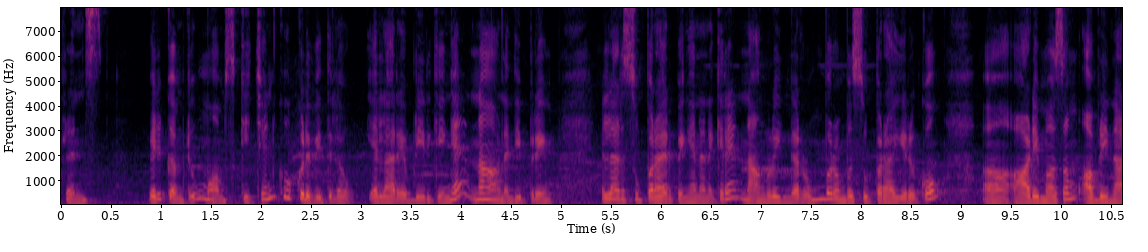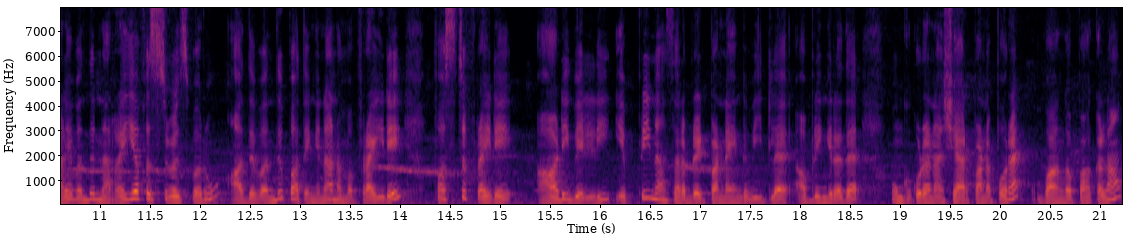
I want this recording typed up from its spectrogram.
Friends welcome to mom's kitchen cooked with love எல்லோரும் எப்படி இருக்கீங்க? நான் ஆனந்தி பிரேம். எல்லோரும் சூப்பராக இருப்பீங்கன்னு நினைக்கிறேன். நாங்களும் இங்கே ரொம்ப ரொம்ப சூப்பராக இருக்கோம். ஆடி மாதம் அப்படின்னாலே வந்து நிறைய ஃபெஸ்டிவல்ஸ் வரும். அது வந்து பார்த்திங்கன்னா நம்ம ஃப்ரைடே ஃபஸ்ட்டு ஃப்ரைடே ஆடி வெள்ளி எப்படி நான் செலிப்ரேட் பண்ணேன் எங்கள் வீட்டில் அப்படிங்கிறத உங்கள் கூட நான் ஷேர் பண்ண போகிறேன் வாங்க பார்க்கலாம்.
